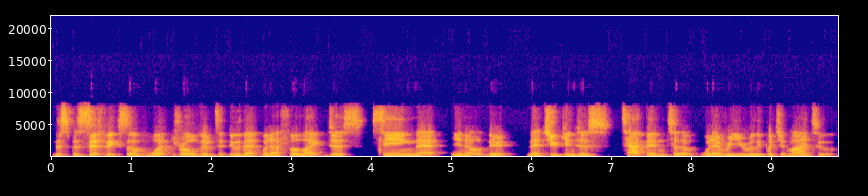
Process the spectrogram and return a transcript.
the specifics of what drove him to do that, but I feel like just seeing that, you know, there that you can just tap into whatever you really put your mind to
